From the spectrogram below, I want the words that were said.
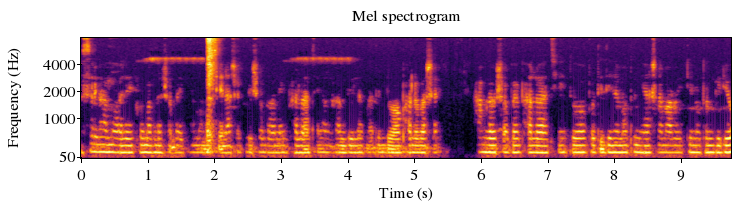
আসসালামু আলাইকুম, আপনার সবাই কেমন আছেন? আশা করি সবাই অনেক ভালো আছেন। আলহামদুলিল্লাহ, আপনাদের দোয়া ভালোবাসায় আমরাও সবাই ভালো আছি। তো প্রতিদিনের মতো নিয়ে আসলাম আরও একটি নতুন ভিডিও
